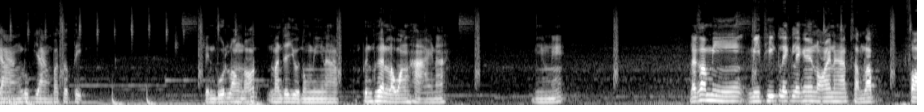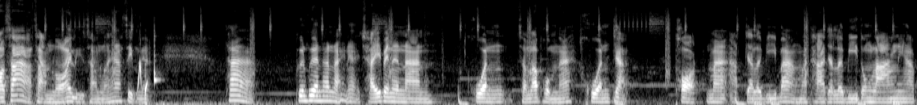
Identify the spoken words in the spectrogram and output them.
ยางลูกยางพลาสติก เป็นบูทลองน็อต มันจะอยู่ตรงนี้นะครับ เพื่อนๆระวังหายนะมีตรงนี้ แล้วก็มีมีทิกเล็ก ๆ น้อยๆนะครับสำหรับ f o r z a 300 หรือ 350 เนี่ย ถ้าเพื่อนๆท่านไหนเนี่ยใช้ไปนานๆ ควรสำหรับผมนะ ควรจะถอดมาอัดจาระบีบ้าง มาทาจาระบีตรงรางนี่ครับ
